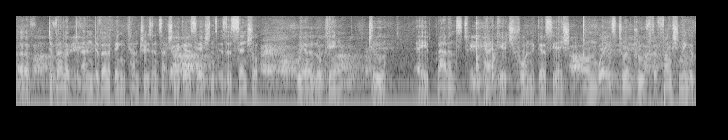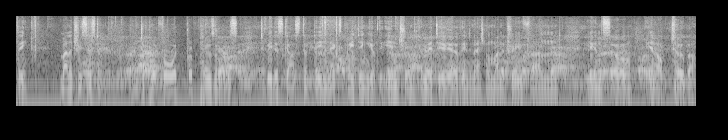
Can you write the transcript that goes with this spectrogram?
of developed and developing countries in such negotiations is essential. We are looking to a balanced package for negotiation on ways to improve the functioning of the monetary system and to put forward proposals to be discussed at the next meeting of the interim committee of the International Monetary Fund in Seoul in October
